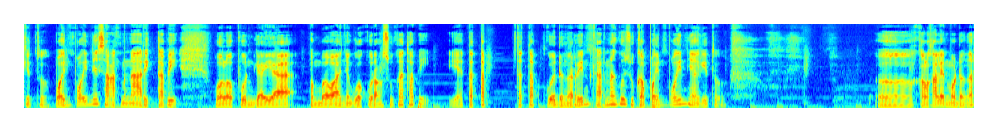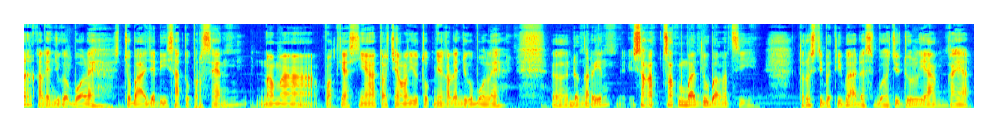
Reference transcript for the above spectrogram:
gitu. Poin-poinnya sangat menarik tapi walaupun gaya pembawaannya gue kurang suka tapi ya tetap tetap gue dengerin karena gue suka poin-poinnya gitu Uh, kalau kalian mau denger, kalian juga boleh coba aja di satu persen nama podcastnya atau channel YouTube-nya kalian juga boleh uh, dengerin. Sangat sangat membantu banget sih. Terus tiba-tiba ada sebuah judul yang kayak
